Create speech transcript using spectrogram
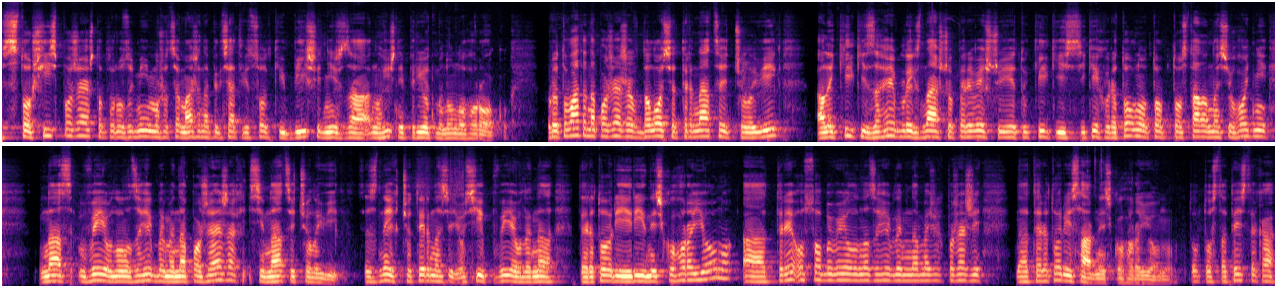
106 пожеж, тобто розуміємо, що це майже на 50% більше, ніж за аналогічний період минулого року. Врятувати на пожежах вдалося 13 чоловік, але кількість загиблих значно перевищує ту кількість, яких врятовано. Тобто, станом на сьогодні у нас виявлено загиблими на пожежах 17 чоловік. Це з них 14 осіб виявлено на території Рівненського району, а 3 особи виявлено загиблими на межах пожежі на території Сарненського району. Тобто статистика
